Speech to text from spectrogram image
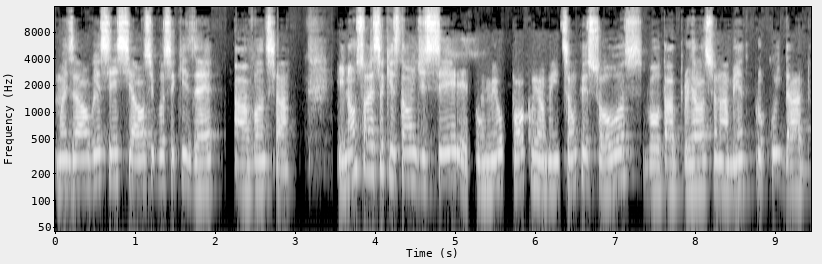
mas é algo essencial se você quiser avançar. E não só essa questão de ser, o meu foco realmente são pessoas voltadas para o relacionamento, para o cuidado.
